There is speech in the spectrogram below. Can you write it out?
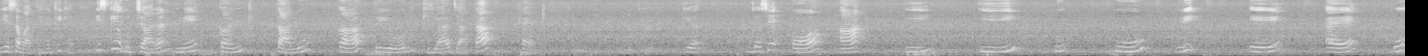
ये सब आते हैं। ठीक है, इसके उच्चारण में कंठ, तालु का प्रयोग किया जाता है। किया। जैसे अ, आ, ई ई, उ उ, रि, ए ए ओ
